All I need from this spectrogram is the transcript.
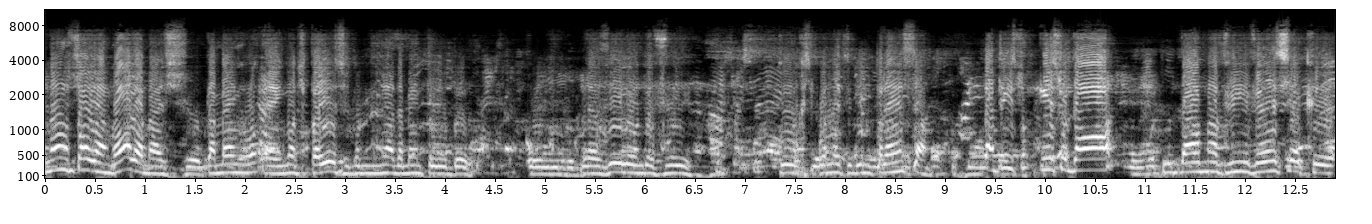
não só em Angola, mas também em outros países, nomeadamente o, o Brasil, onde eu fui correspondente de imprensa. Portanto, isso, isso dá, dá uma vivência que,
